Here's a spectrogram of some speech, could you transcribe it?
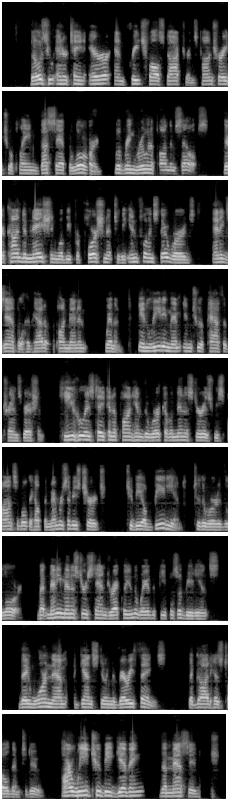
Those who entertain error and preach false doctrines, contrary to a plain, thus saith the Lord, will bring ruin upon themselves. Their condemnation will be proportionate to the influence their words and example have had upon men and women in leading them into a path of transgression. He who has taken upon him the work of a minister is responsible to help the members of his church to be obedient to the word of the Lord. But many ministers stand directly in the way of the people's obedience. They warn them against doing the very things that God has told them to do. Are we to be giving the message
